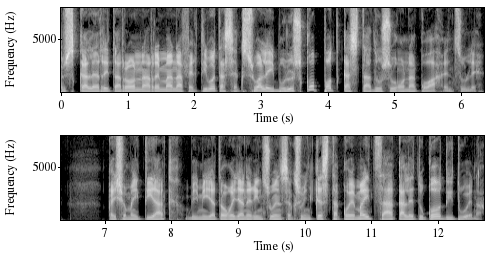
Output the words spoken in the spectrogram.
Euskal Herritarron harreman afektibo eta sexualei buruzko podcasta duzu honakoa entzule. Kaixo maitiak, 2008an egin zuen sexu inkestako emaitza kaletuko dituena.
